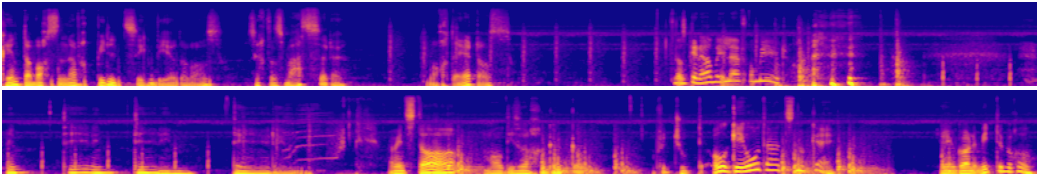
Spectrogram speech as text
Okay, und da wachsen einfach Pilze irgendwie, oder was? Sich das wässern? Macht er das? Was genau will er von mir? Wenn jetzt da mal die Sachen gehen, Shooter. Oh, Geode hat es noch gegeben. Ich habe gar nicht mitbekommen.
